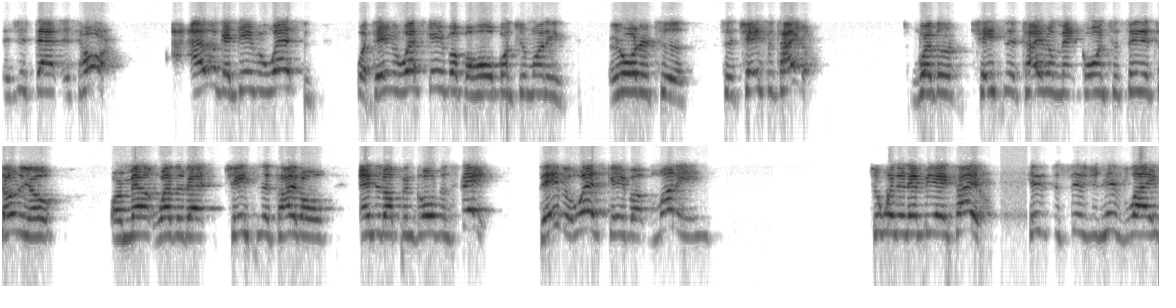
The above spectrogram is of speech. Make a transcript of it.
It's just that it's hard. I, look at David West. What David West gave up a whole bunch of money in order to to chase a title. Whether chasing the title meant going to San Antonio or meant whether that chasing the title ended up in Golden State. David West gave up money to win an NBA title. His decision, his life,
